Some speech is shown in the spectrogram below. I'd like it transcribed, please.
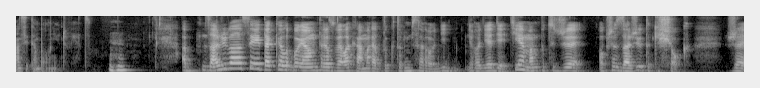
asi tam bolo niečo viac. Uh-huh. A zažívala si aj také, lebo ja mám teraz veľa kamarátov, ktorým sa rodí, rodia deti a mám pocit, že občas zažijú taký šok, že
